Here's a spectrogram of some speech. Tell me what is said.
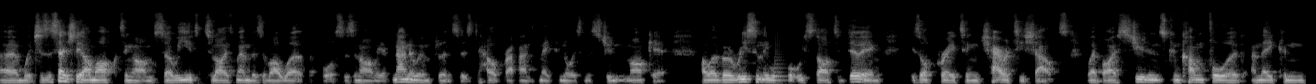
um, which is essentially our marketing arm. So we utilize members of our workforce as an army of nano influencers to help brands make a noise in the student market. However, recently what we started doing is operating charity shouts, whereby students can come forward and they can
